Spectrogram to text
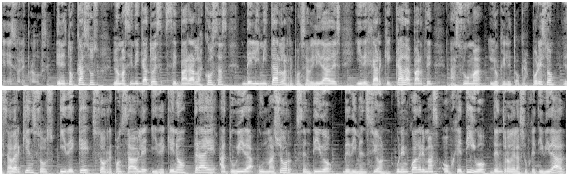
que eso le produce. En estos casos, lo más indicato es separar las cosas, delimitar las responsabilidades y dejar que cada parte asuma lo que le toca. Por eso, el saber quién sos y de qué sos responsable y de qué no, trae a tu vida un mayor sentido de dimensión, un encuadre más objetivo dentro de la subjetividad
